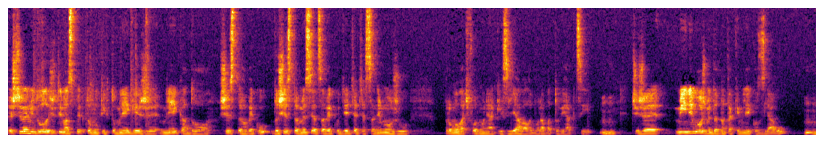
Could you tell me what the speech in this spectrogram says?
Ešte veľmi dôležitým aspektom u týchto mliek je, že mlieka do 6. veku, do 6. mesiaca veku dieťaťa sa nemôžu promovať formou nejakých zľav alebo rabatových akcií. Mhm. Čiže my nemôžeme dať na také mlieko zľavu, Mhm.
